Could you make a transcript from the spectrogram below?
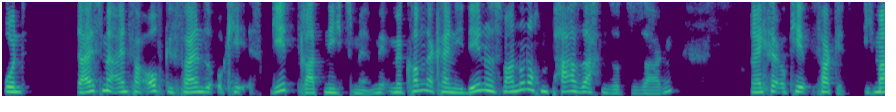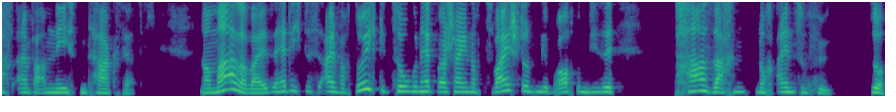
Und da ist mir einfach aufgefallen, so, okay, es geht gerade nichts mehr. Mir, mir kommen da keine Ideen und es waren nur noch ein paar Sachen sozusagen. Und dann habe ich gesagt, okay, fuck it. Ich mach's einfach am nächsten Tag fertig. Normalerweise hätte ich das einfach durchgezogen und hätte wahrscheinlich noch zwei Stunden gebraucht, um diese paar Sachen noch einzufügen. So,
